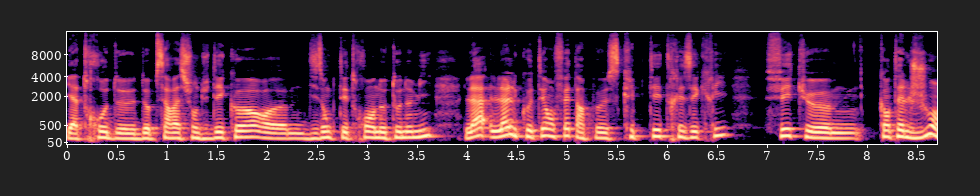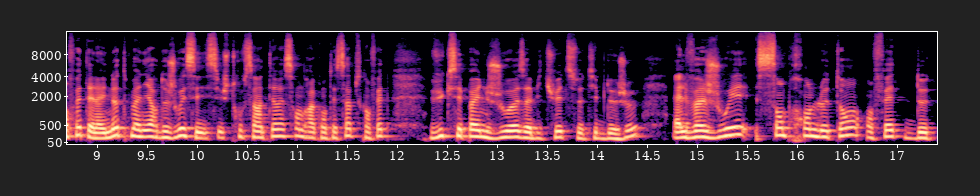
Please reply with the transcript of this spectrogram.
il y a trop d'observation du décor, disons que tu es trop en autonomie. Là, là, le côté en fait un peu scripté, très écrit, fait que hum, quand elle joue, en fait, elle a une autre manière de jouer. C'est, je trouve ça intéressant de raconter ça parce qu'en fait, vu que c'est pas une joueuse habituée de ce type de jeu, elle va jouer sans prendre le temps, en fait, de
